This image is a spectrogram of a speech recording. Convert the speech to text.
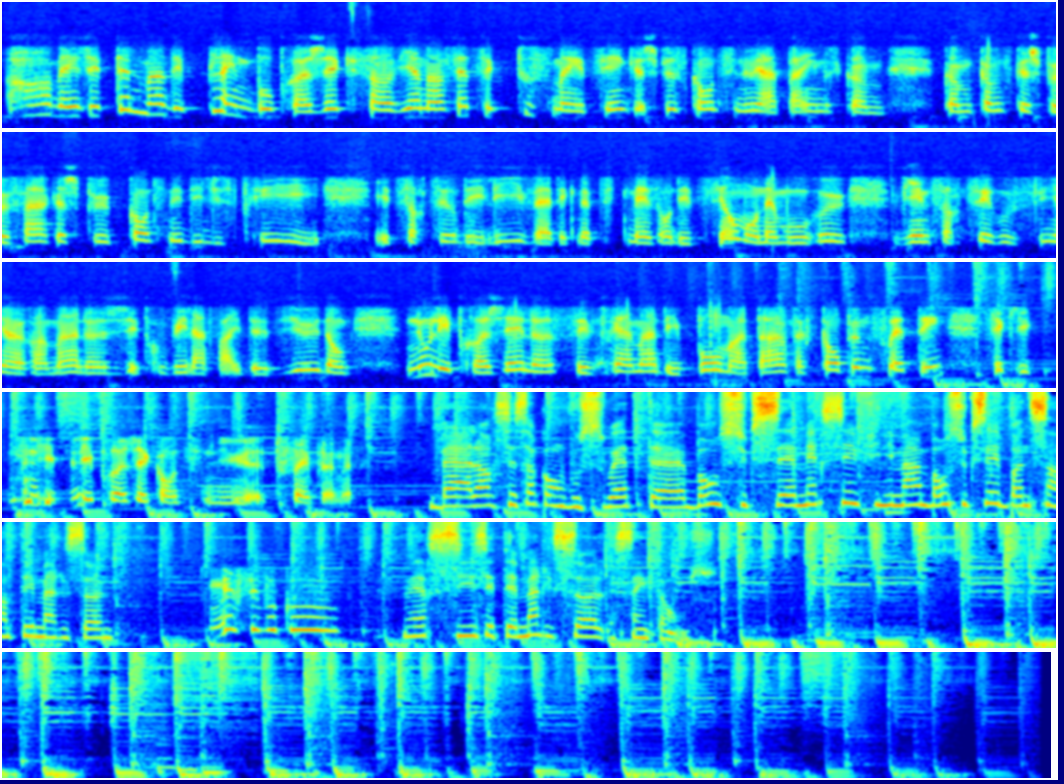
Ah, ben j'ai tellement des plein de beaux projets qui s'en viennent. En fait, c'est que tout se maintient, que je puisse continuer à peindre comme comme comme ce que je peux faire, que je peux continuer d'illustrer et, de sortir des livres avec ma petite maison d'édition. Mon amoureux vient de sortir aussi un roman. Là, j'ai trouvé la faille de Dieu. Donc, nous les projets là, c'est vraiment des beaux moteurs. Parce qu'on peut me souhaiter, c'est que les, les, projets continuent euh, tout simplement. Ben alors, c'est ça qu'on vous souhaite. Euh, bon succès. Merci infiniment. Bon succès et bonne santé, Marisol. Merci beaucoup. Merci. C'était Marisol Saint-Onge.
